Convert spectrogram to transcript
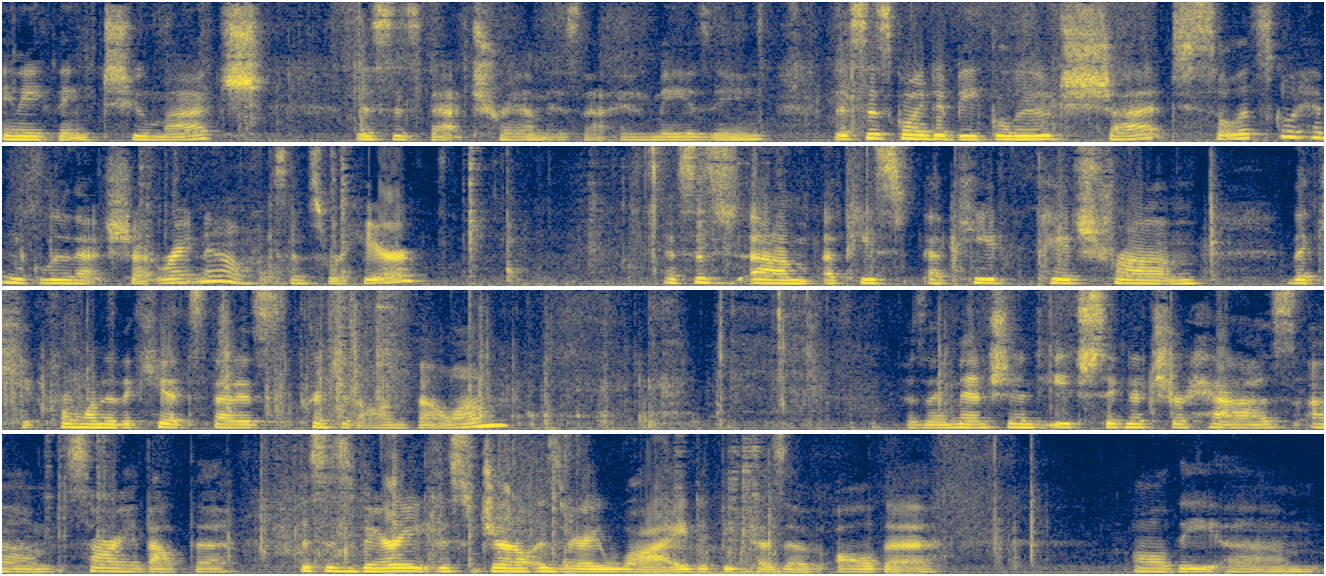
anything too much. This is that trim. Is that amazing? This is going to be glued shut. So let's go ahead and glue that shut right now since we're here. This is um, a piece, a page from the from one of the kits that is printed on vellum. As I mentioned, each signature has, um, sorry about the, this is very, this journal is very wide because of all the, all the um,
